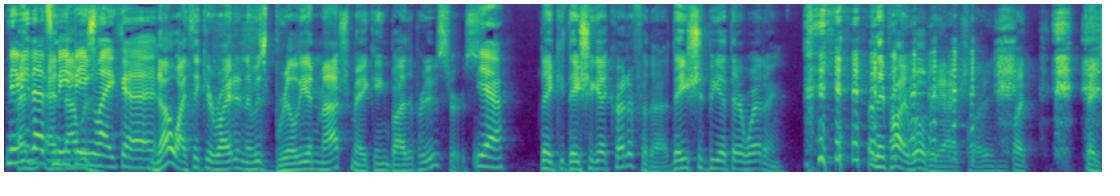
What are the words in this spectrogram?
Maybe And- that's and me that being was- like a No, I think you're right. And it was brilliant matchmaking by the producers. yeah. They, they should get credit for that. They should be at their wedding. well, they probably will be, actually. But they,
